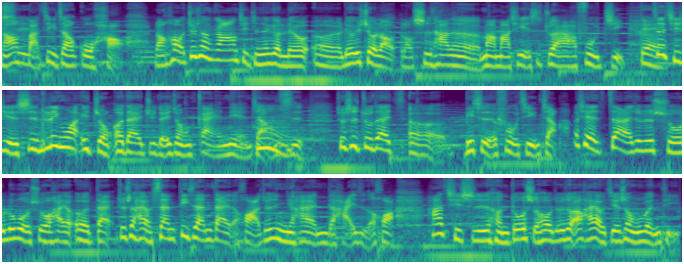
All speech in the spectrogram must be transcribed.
然后把自己照顾好，然后就像刚刚其实那个刘呃刘玉秀老老师他的妈妈其实也是住在他附近，对，这其实也是另外一种二代居的一种概念这样。子就是住在呃彼此的附近这样，而且再来就是说，如果说还有二代，就是还有三第三代的话，就是你还有你的孩子的话，他其实很多时候就是说啊还有接送问题。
